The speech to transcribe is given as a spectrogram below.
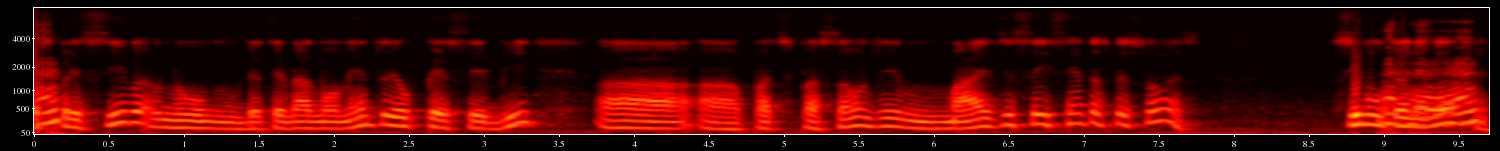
expressiva, num determinado momento eu percebi a, a participação de mais de 600 pessoas simultaneamente. Uhum.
